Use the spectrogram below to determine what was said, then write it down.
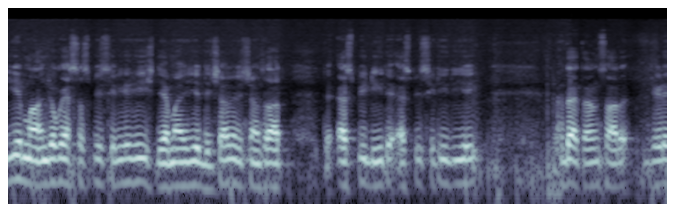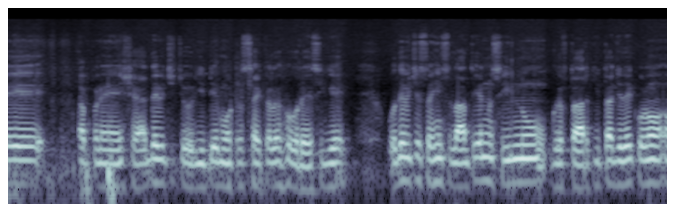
ਇਹ ਮਾਨਯੋਗ ਐਸਐਸਪੀ ਸ੍ਰੀ ਜੀ ਦੇਮਾ ਜੀ ਦੇ ਦਿਸ਼ਾ ਨਿਰਦੇਸ਼ਾਂ ਅਨੁਸਾਰ ਤੇ ਐਸਪੀਡੀ ਤੇ ਐਸਪੀ ਸਿਟੀ ਦੀ ਹਦਾਇਤਾਂ ਅਨੁਸਾਰ ਜਿਹੜੇ ਆਪਣੇ ਸ਼ਹਿਰ ਦੇ ਵਿੱਚ ਚੋਰੀ ਦੇ ਮੋਟਰਸਾਈਕਲ ਹੋ ਰਹੇ ਸੀਗੇ, ਉਹਦੇ ਵਿੱਚ ਸਹੀ ਸਲਾਮਤੀ ਮਸ਼ੀਨ ਨੂੰ ਗ੍ਰਿਫਤਾਰ ਕੀਤਾ, ਜਿਹਦੇ ਕੋਲੋਂ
